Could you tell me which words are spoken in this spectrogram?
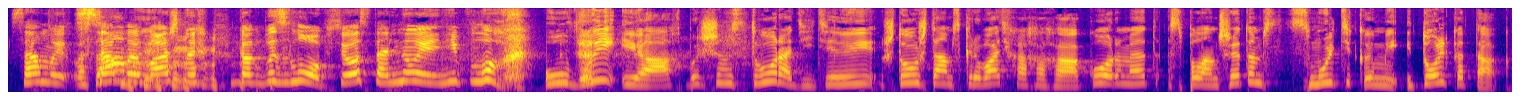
самый, Самый- самое важное, как бы зло, все остальное неплохо. Увы и ах, большинство родителей, что уж там скрывать, ха-ха-ха, кормят с планшетом, с мультиками и только так.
